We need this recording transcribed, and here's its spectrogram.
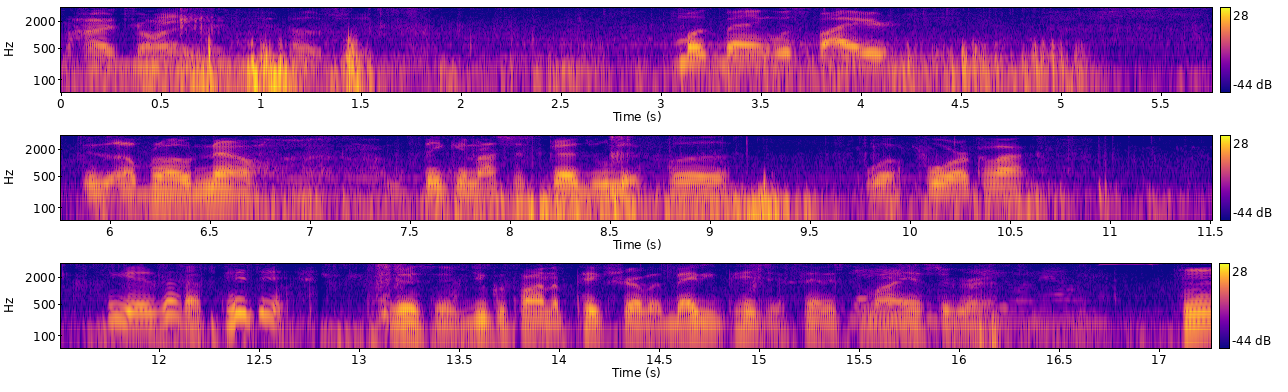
I'm. Oh shit. Mukbang was fired. It's upload now. I'm thinking I should schedule it for what four o'clock? Yeah, is that a pigeon? Listen, if you can find a picture of a baby pigeon, send it to my Instagram. Hmm?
